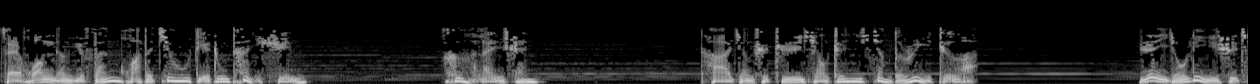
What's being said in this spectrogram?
在荒凉与繁华的交叠中探寻贺兰山，他将是知晓真相的睿者，任由历史倾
